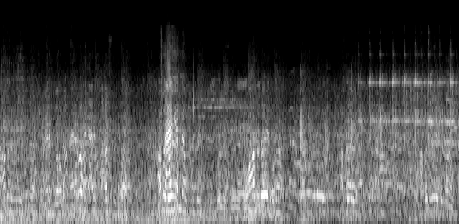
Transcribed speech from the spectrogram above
عمل أصلا عمل إيه دلوقتي؟ عمل إيه؟ دلوقتي؟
